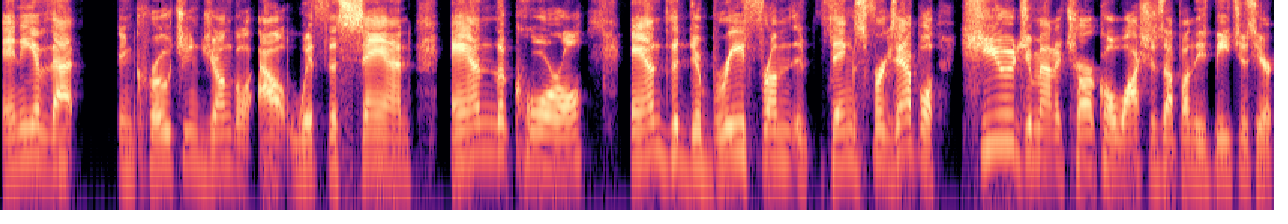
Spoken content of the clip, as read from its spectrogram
any of that encroaching jungle out with the sand and the coral and the debris from things. For example huge amount of charcoal washes up on these beaches here.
